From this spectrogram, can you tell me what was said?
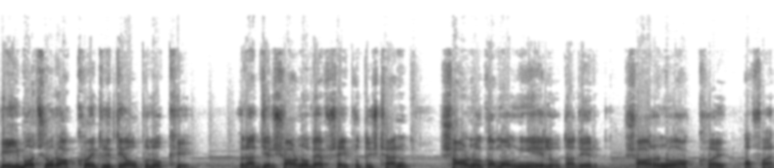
এই বছর অক্ষয় তৃতীয়া উপলক্ষে রাজ্যের স্বর্ণ ব্যবসায়ী প্রতিষ্ঠান স্বর্ণকমল নিয়ে এলো তাদের স্বর্ণ অক্ষয় অফার।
